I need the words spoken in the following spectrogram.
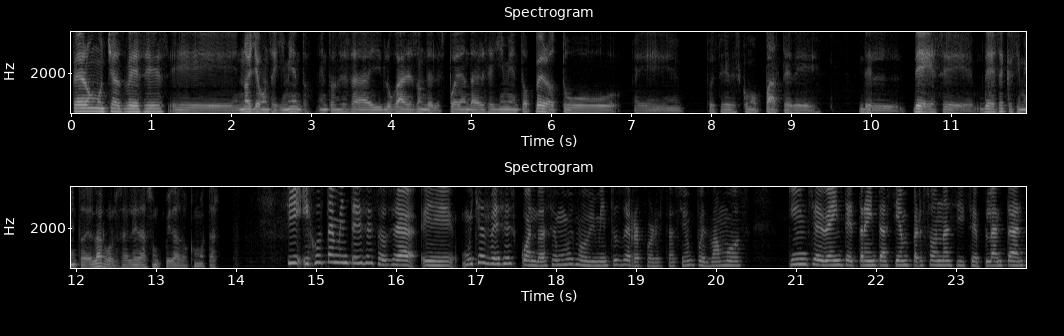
pero muchas veces eh, no lleva un seguimiento, entonces hay lugares donde les pueden dar el seguimiento, pero tú, eh, pues eres como parte de, del, de, ese, de ese crecimiento del árbol, o sea, le das un cuidado como tal. Sí, y justamente es eso, o sea, eh, muchas veces cuando hacemos movimientos de reforestación, pues vamos 15, 20, 30, 100 personas y se plantan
